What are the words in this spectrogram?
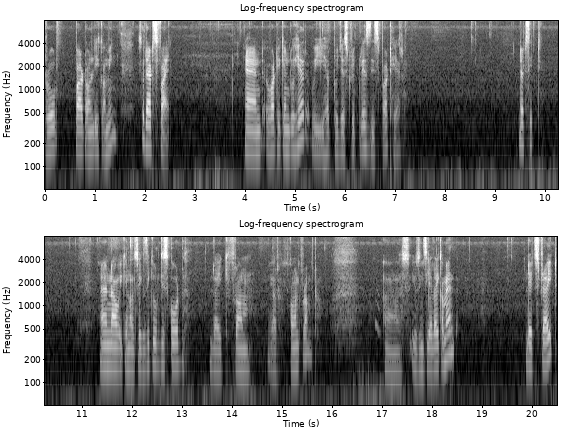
role part only coming. So that's fine and what you can do here we have to just replace this part here. That's it. And now we can also execute this code like from your command prompt uh, using CLI command. Let's try it.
